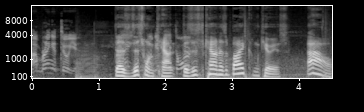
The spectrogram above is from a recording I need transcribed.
I'll bring it to you. Does Right, this one count? Does this count as a bike? I'm curious. Ow!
